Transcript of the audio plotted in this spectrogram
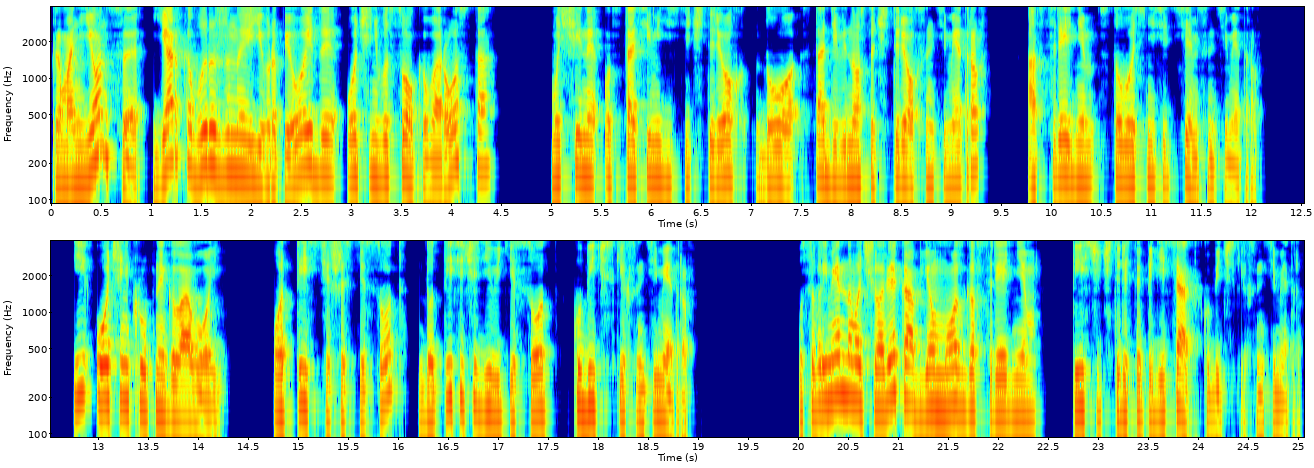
Кроманьонцы – ярко выраженные европеоиды очень высокого роста, мужчины от 174 до 194 см, а в среднем 187 см. И очень крупной головой от 1600 до 1900 кубических сантиметров. У современного человека объем мозга в среднем 1450 кубических сантиметров.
